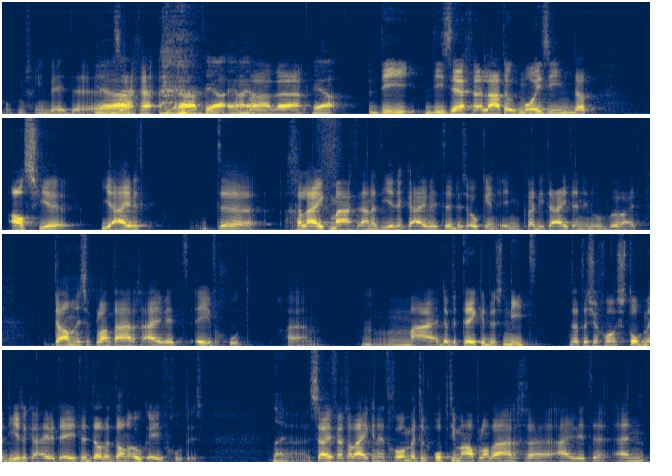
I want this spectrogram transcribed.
moet ik misschien beter ja zeggen. inderdaad, ja, ja, ja. Maar ja. die, die zeggen, laten ook mooi zien dat als je je eiwit te gelijk maakt aan het dierlijke eiwitten, dus ook in, in kwaliteit en in hoeveelheid, dan is een plantaardig eiwit even goed. Ehm, Hm. Maar dat betekent dus niet dat als je gewoon stopt met dierlijke eiwit eten, dat het dan ook even goed is. Nee. Eh, zij vergelijken het gewoon met een optimaal plantaardige eiwitten en,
